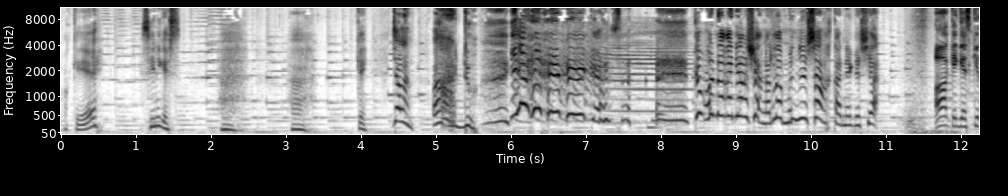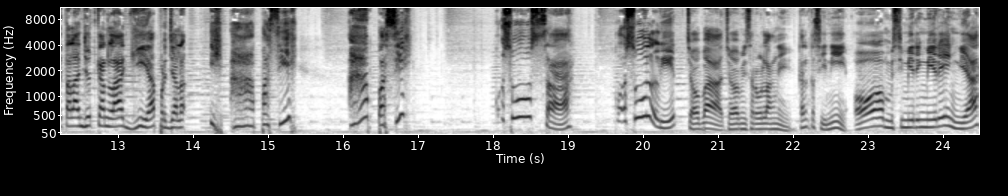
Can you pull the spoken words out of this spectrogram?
Oke. Sini, guys. Hah. Hah. Oke, jalan. Aduh. Yeay, guys. Kemenangan yang sangatlah menyesakkan ya, guys ya. Oke, guys, kita lanjutkan lagi ya perjalanan. Ih, apa sih? Apa sih? Kok susah? Kok sulit? Coba, coba Mister ulang nih. Kan ke sini. Oh, mesti miring-miring ya.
